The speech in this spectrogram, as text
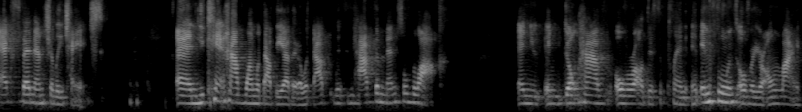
exponentially changed. And you can't have one without the other. Without, if you have the mental block, and you and you don't have overall discipline and influence over your own life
